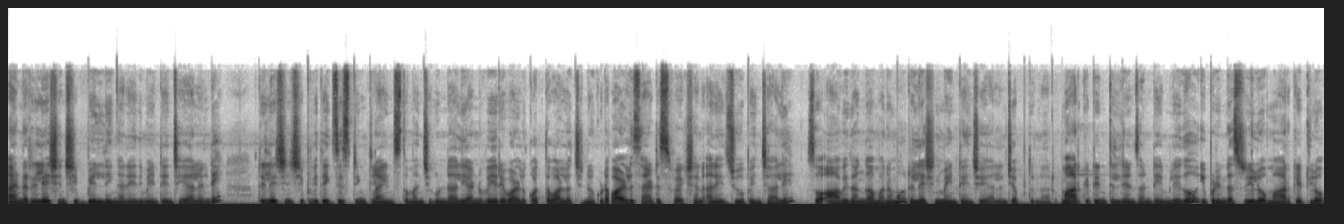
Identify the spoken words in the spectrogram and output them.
అండ్ రిలేషన్షిప్ బిల్డింగ్ అనేది మెయింటైన్ చేయాలండి. రిలేషన్షిప్ విత్ ఎగ్జిస్టింగ్ క్లయింట్స్తో మంచిగా ఉండాలి అండ్ వేరే వాళ్ళు కొత్త వాళ్ళు వచ్చినా కూడా వాళ్ళు సాటిస్ఫాక్షన్ అనేది చూపించాలి. సో ఆ విధంగా మనము రిలేషన్ మెయింటైన్ చేయాలని చెప్తున్నారు. మార్కెట్ ఇంటెలిజెన్స్ అంటే ఏం లేదు. ఇప్పుడు ఇండస్ట్రీలో మార్కెట్లో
